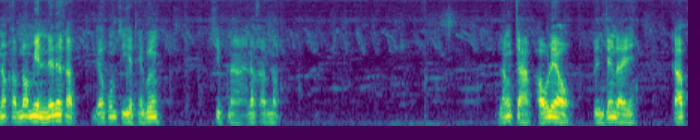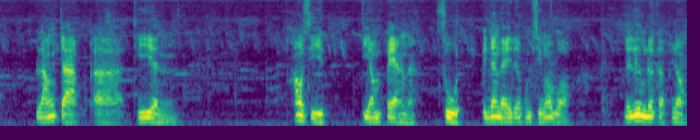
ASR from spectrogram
เนาะครับเนาะเม่นได้เด้อครับเดี๋ยวผมสิเฮ็ดให้เบิ่งคลิปหนานะครับเนาะหลังจากเผาแล้วเป็นจังไดครับ หลังจากอ่าเทียนเข้าสีเตรียมแป้งนะสูตรเป็นจังไดเดี๋ยวผมสิมาบอก อย่าลืมเด้อครับพี่น้อง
